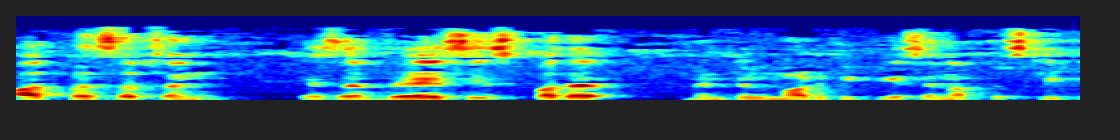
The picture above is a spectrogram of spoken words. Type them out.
or perception as a basis for the mental modification of the sleep.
